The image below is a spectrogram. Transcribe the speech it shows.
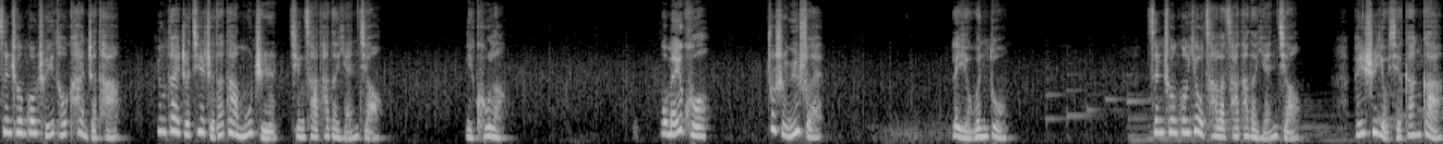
孙春光垂头看着他，用戴着戒指的大拇指轻擦他的眼角。你哭了？我没哭，这是雨水。泪有温度。孙春光又擦了擦他的眼角，裴时有些尴尬，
